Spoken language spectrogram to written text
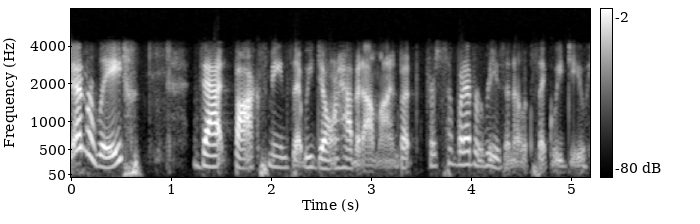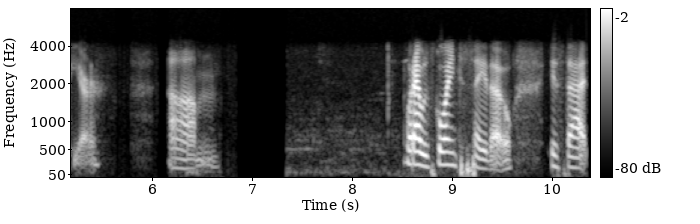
Generally, that box means that we don't have it online, but for some, whatever reason, it looks like we do here. Um, what I was going to say, though, is that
